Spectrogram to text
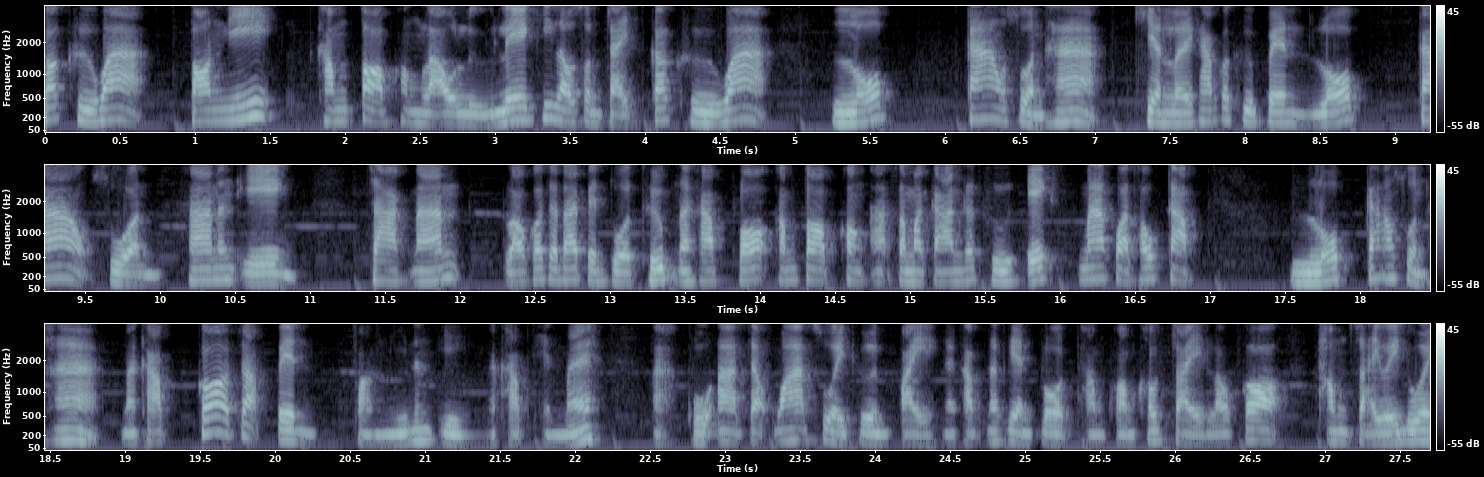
ก็คือว่าตอนนี้คำตอบของเราหรือเลขที่เราสนใจก็คือว่าลบ 9 ส่วน 5 เขียนเลยครับก็คือเป็นลบ 9 ส่วน 5 นั่นเอง จากนั้น เราก็จะได้เป็นตัวทึบนะครับ เพราะคำตอบของอสมการก็คือ x มากกว่าเท่ากับลบ9ส่วน5นะครับ ก็จะเป็นฝั่งนี้นั่นเองนะครับ เห็นไหมอะครูอาจจะวาดสวยเกินไปนะครับ นักเรียนโปรดทำความเข้าใจแล้วก็ทำใจไว้ด้วย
